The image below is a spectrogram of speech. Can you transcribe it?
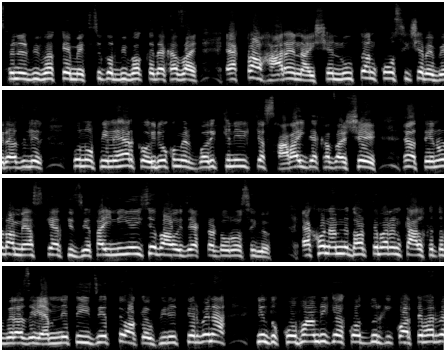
স্পেনের বিপক্ষে, মেক্সিকোর বিপক্ষে দেখা যায় একটাও হারে নাই। সে নূতন কোচ হিসেবে ব্রাজিলের কোনো প্লেয়ারকে ওই রকমের পরীক্ষা নিরীক্ষা ছাড়াই দেখা যায় সে আহ, তেনোটা ম্যাচকে আর কি জেতাই নিয়েছে বা ওই যে একটা ডোরো ছিল। এখন আপনি ধরতে পারেন কালকে তো ব্রাজিল এমনিতেই জিততে ওকেও ফিরিতে পারবে না। কিন্তু কোপা আমেরিকা কদ্দূর কি করতে পারবে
